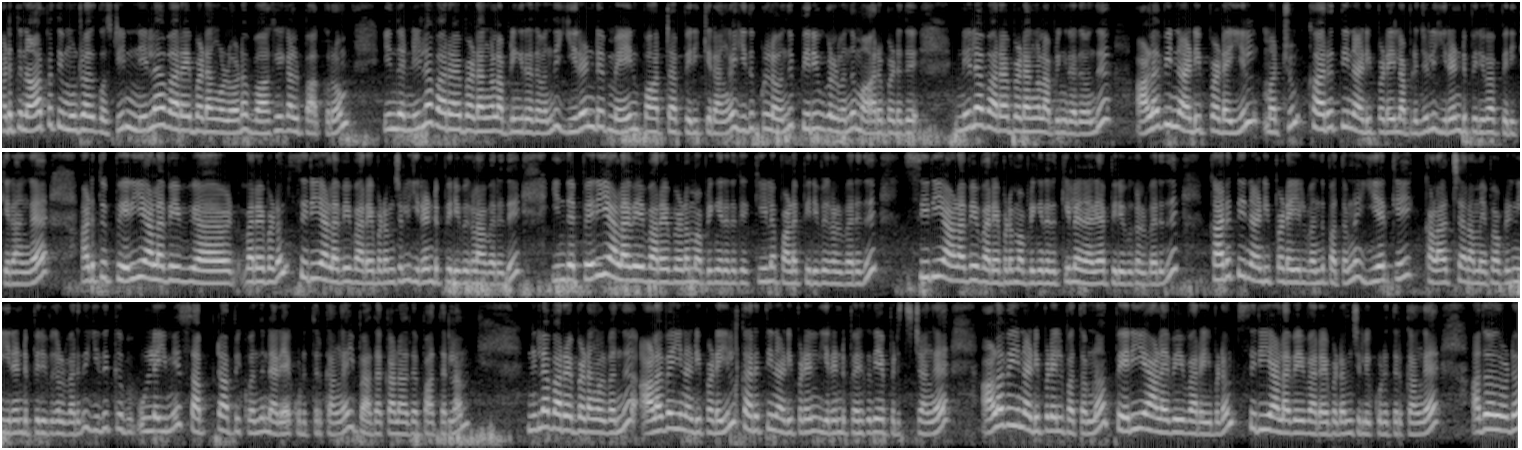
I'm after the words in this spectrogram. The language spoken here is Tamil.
அடுத்து நாற்பத்தி மூன்றாவது கொஸ்டின் நில வரைபடங்களோட வகைகள் பார்க்குறோம். இந்த நில வரைபடங்கள் அப்படிங்கிறத வந்து இரண்டு மெயின் பார்ட்டாக பிரிக்கிறாங்க. இதுக்குள்ளே வந்து பிரிவுகள் வந்து மாறுபடுது. நில வரைபடங்கள் அப்படிங்கிறது வந்து அளவின் அடிப்படையில் மற்றும் கருத்தின் அடிப்படையில் அப்படின்னு சொல்லி இரண்டு பிரிவாக பிரிக்கிறாங்க. அடுத்து பெரிய அளவை வரைபடம் சிறிய அளவை வரைபடம் சொல்லி இரண்டு பிரிவுகளாக வருது. இந்த பெரிய அளவை வரைபடம் அப்படிங்கிறதுக்கு கீழே பல பிரிவுகள் வருது. சிறிய அளவை வரைபடம் அப்படிங்கிறதுக்கு கீழே நிறையா பிரிவுகள் வருது. கருத்தின் அடிப்படையில் வந்து பார்த்தோம்னா இயற்கை கலாச்சார அமைப்பு அப்படின்னு இரண்டு பிரிவுகள் வருது. இதுக்கு உள்ளேயுமே சப் டாபிக் வந்து நிறையா கொடுத்துருக்காங்க. இப்போ அதற்கான அதை பார்த்துடலாம். நில வரைபடங்கள் வந்து அளவையின் அடிப்படையில் கருத்தின் அடிப்படையில் இரண்டு பகுதியாக பிரிச்சுட்டாங்க. அளவையின் அடிப்படையில் பார்த்தோம்னா பெரிய அளவை வரைபடம் சிறிய அளவை வரைபடம் சொல்லி கொடுத்துருக்காங்க. அதோட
